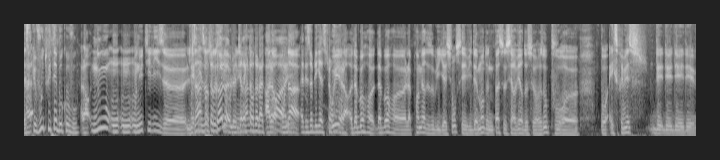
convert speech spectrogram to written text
Est-ce que vous tweetez beaucoup, vous? Alors, nous, on, utilise euh, les réseaux sociaux. Le directeur de la Croix alors, on a, des obligations. Oui, alors d'abord, d'abord la première des obligations, c'est évidemment de ne pas se servir de ce réseau pour, pour exprimer des, des, des,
